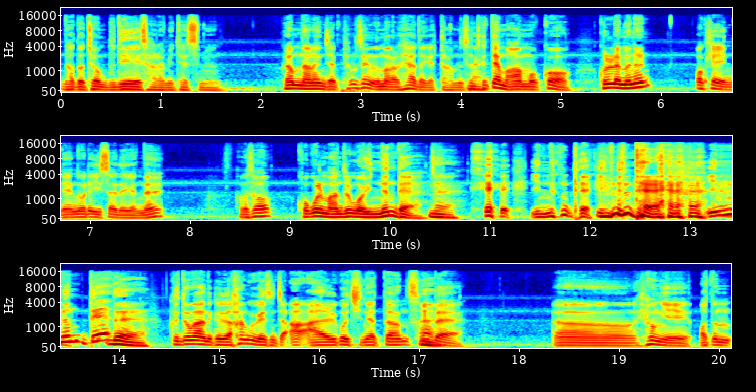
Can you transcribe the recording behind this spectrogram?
나도 저 무대의 사람이 됐으면 그럼 나는 이제 평생 음악을 해야 되겠다 하면서 네. 그때 마음 먹고 그러려면은 오케이 내 노래 있어야 되겠네 하면서 곡을 만들고 있는데 네. 있는데 있는데. 있는데 네. 그동안 그 한국에서 진짜 아, 알고 지냈던 선배 어, 형이 어떤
